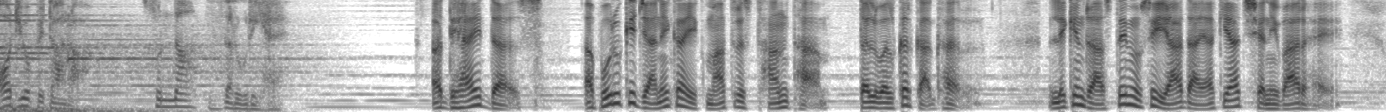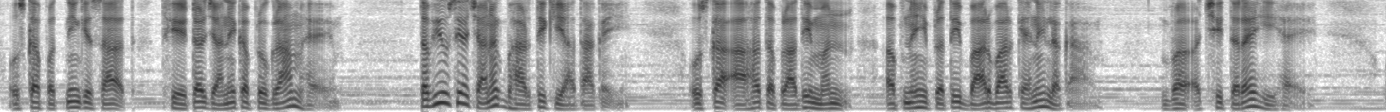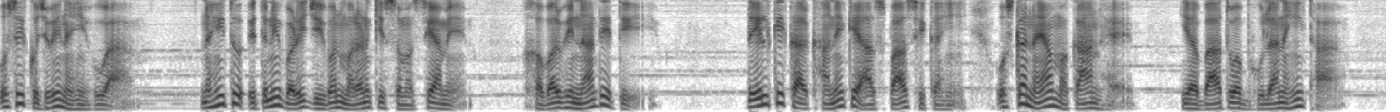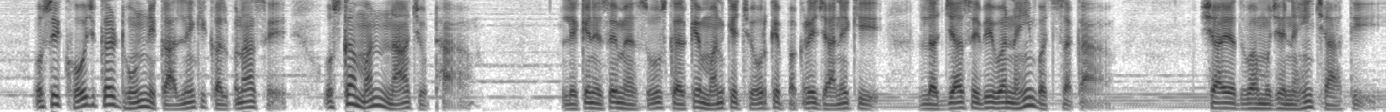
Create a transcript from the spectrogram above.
Audio पिटारा सुनना ज़रूरी है। अध्याय दस। अपूर्व के जाने का एकमात्र स्थान था तलवलकर का घर। लेकिन रास्ते में उसे याद आया कि आज शनिवार है। उसका पत्नी के साथ थिएटर जाने का प्रोग्राम है। तभी उसे अचानक भारती की याद आ गई। उसका आहत अपराधी मन अपने ही प्रति बार बार कहने लगा, वह अच्छी तरह ही है। उसे कुछ भी नहीं हुआ। नहीं तो इतनी बड़ी जीवन मरण की समस्या में खबर भी ना देती। तेल के कारखाने के आसपास ही कहीं उसका नया मकान है। यह बात वह भूला नहीं था। उसे खोज कर ढूंढ निकालने की कल्पना से उसका मन नाच उठा। लेकिन इसे महसूस करके मन के चोर के पकड़े जाने की लज्जा से भी वह नहीं बच सका। शायद वह मुझे नहीं चाहती।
